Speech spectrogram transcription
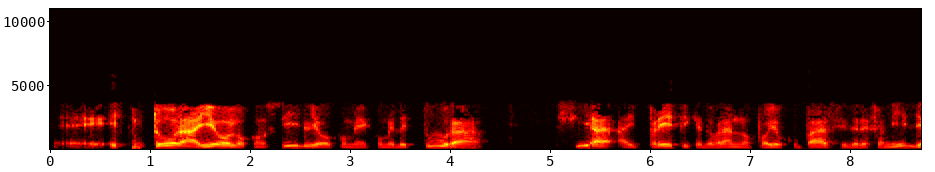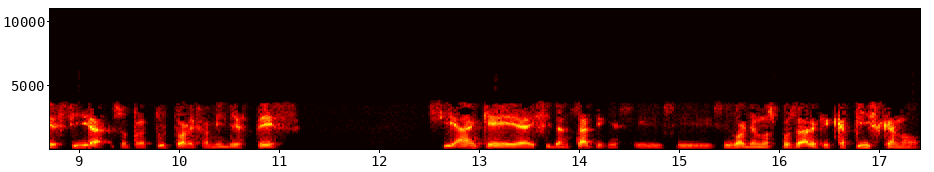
Eh, e tuttora io lo consiglio come, come lettura sia ai preti che dovranno poi occuparsi delle famiglie, sia soprattutto alle famiglie stesse, sia anche ai fidanzati che si, si, si vogliono sposare, che capiscano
